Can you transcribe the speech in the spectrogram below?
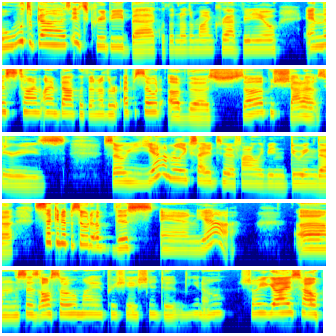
what's up guys? It's Creepy back with another Minecraft video and this time I'm back with another episode of the sub shoutout series. So yeah, I'm really excited to finally be doing the second episode of this and yeah. Um this is also my appreciation to, you know, show you guys how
